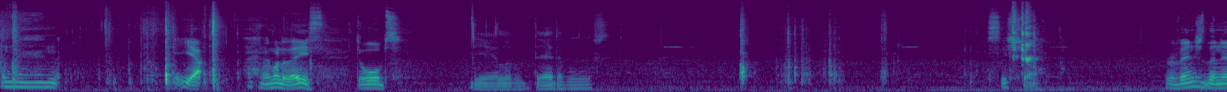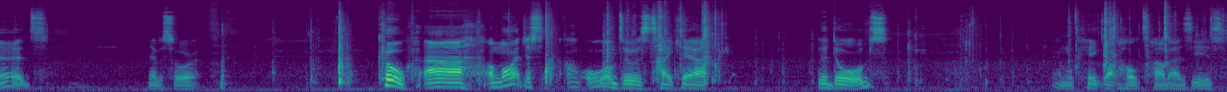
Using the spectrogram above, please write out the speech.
And then yeah, and then what are these? Daubs. Yeah, little daredevils. What's this show? Revenge of the Nerds. Never saw it. Cool. Uh, I might just. All I'll do is take out the Daubs, and we'll keep that whole tub as is.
